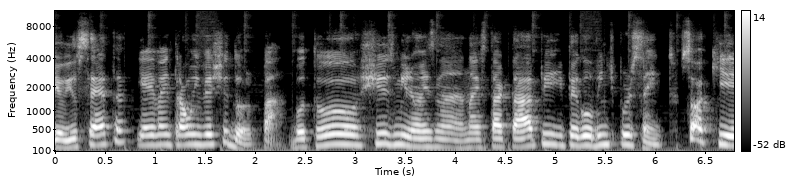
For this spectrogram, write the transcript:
eu e o Seta, e aí vai entrar um investidor. Pá, botou X milhões na, na startup e pegou 20%. Só que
